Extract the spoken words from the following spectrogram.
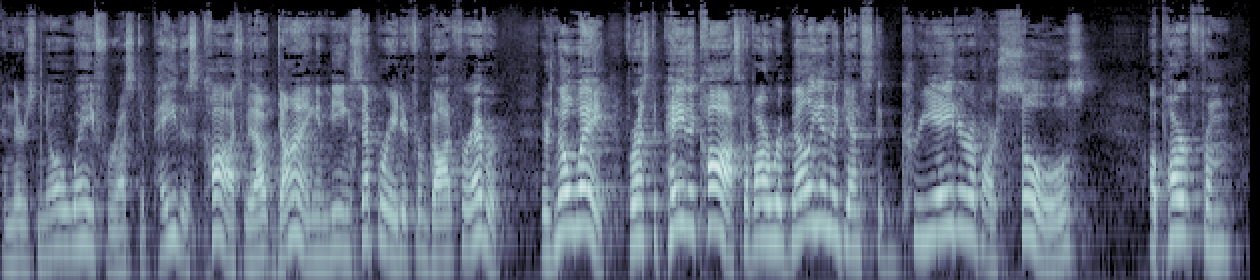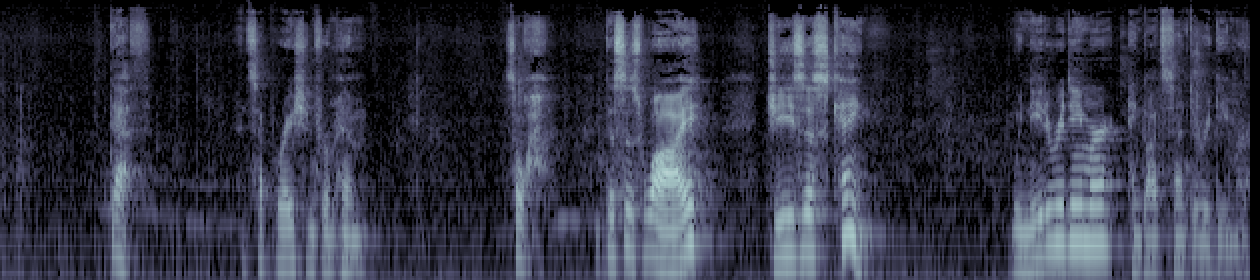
And there's no way for us to pay this cost without dying and being separated from God forever. There's no way for us to pay the cost of our rebellion against the Creator of our souls apart from death and separation from Him. So, this is why Jesus came. We need a Redeemer, and God sent a Redeemer.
